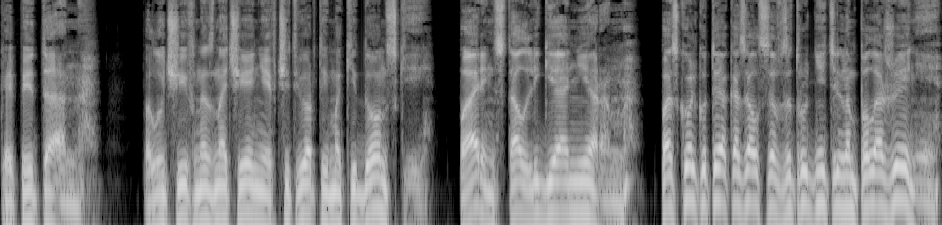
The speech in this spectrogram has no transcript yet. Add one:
«Капитан, получив назначение в четвертый Македонский, парень стал легионером. Поскольку ты оказался в затруднительном положении,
